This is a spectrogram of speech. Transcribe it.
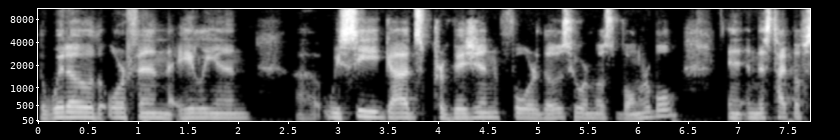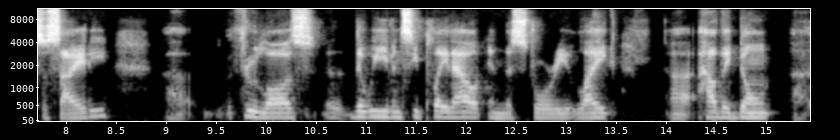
the widow, the orphan, the alien. we see God's provision for those who are most vulnerable in, in this type of society uh, through laws uh, that we even see played out in this story, like uh, how they don't uh,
